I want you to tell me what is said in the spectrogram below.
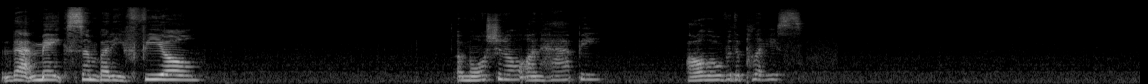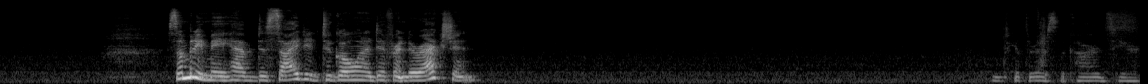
that makes somebody feel emotional, unhappy, all over the place. Somebody may have decided to go in a different direction Let's get the rest of the cards here.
